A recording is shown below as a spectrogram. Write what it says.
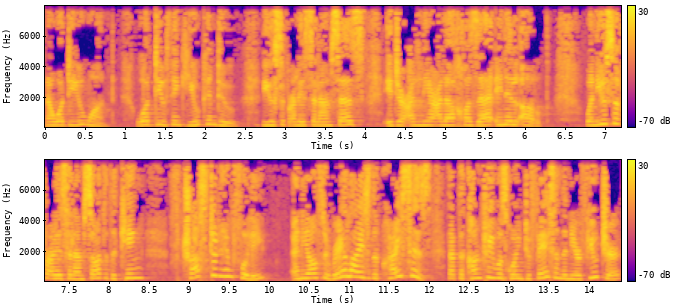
Now what do you want? What do you think you can do? Yusuf a.s. says, اِجْعَلْنِي عَلَى خَزَائِنِ الْأَرْضِ When Yusuf a.s. saw that the king trusted him fully, and he also realized the crisis that the country was going to face in the near future,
